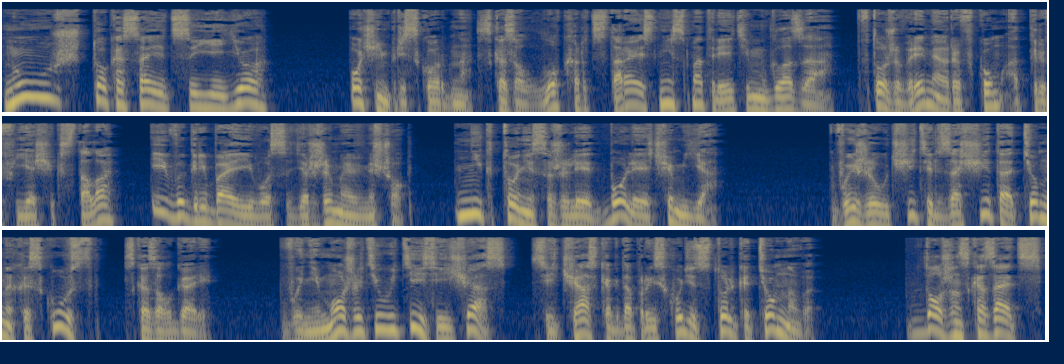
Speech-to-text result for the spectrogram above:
«Ну, что касается ее...» «Очень прискорбно», — сказал Локхарт, стараясь не смотреть им в глаза, в то же время рывком открыв ящик стола и выгребая его содержимое в мешок. «Никто не сожалеет более, чем я». «Вы же учитель защиты от темных искусств», — сказал Гарри. «Вы не можете уйти сейчас, сейчас, когда происходит столько темного». «Должен сказать,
